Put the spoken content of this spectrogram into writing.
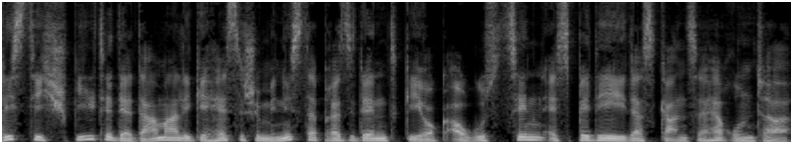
Listig spielte der damalige hessische Ministerpräsident Georg August Zinn, SPD, das Ganze herunter.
